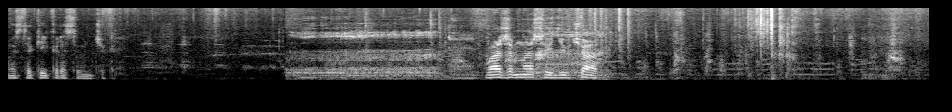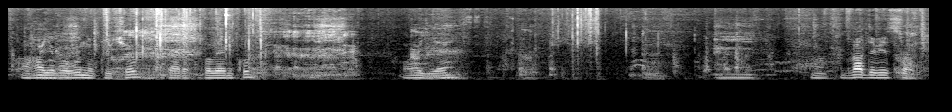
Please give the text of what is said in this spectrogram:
Ось такий красунчик. Важимо наших дівчат. Ага, я вагу не включив. Зараз хвилинку. О, є. О, 2900.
